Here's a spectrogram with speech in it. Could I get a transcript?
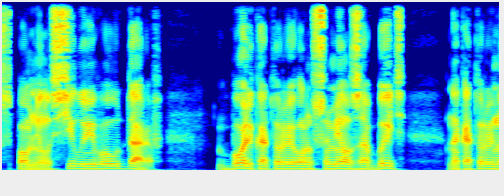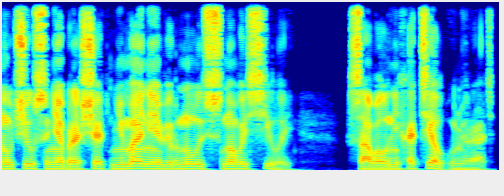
Вспомнил силу его ударов. Боль, которую он сумел забыть, на которую научился не обращать внимания, вернулась с новой силой. Савол не хотел умирать.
